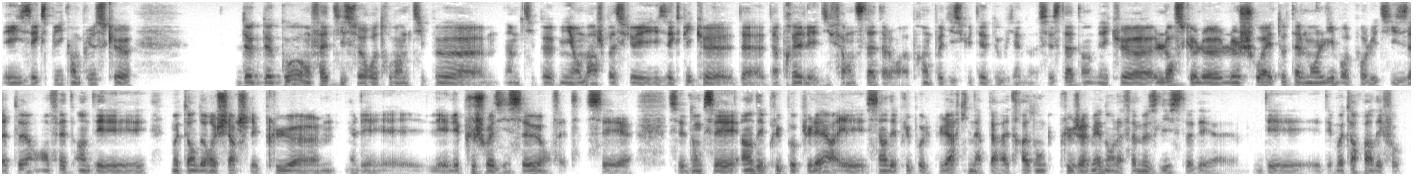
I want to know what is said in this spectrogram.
ils expliquent en plus que DuckDuckGo, en fait, il se retrouve un petit peu, euh, un petit peu mis en marge parce qu'ils expliquent que d'après les différentes stats, alors après on peut discuter d'où viennent ces stats, hein, mais que lorsque le, choix est totalement libre pour l'utilisateur, en fait, un des moteurs de recherche les plus, euh, les, les, plus choisis, c'est eux, en fait. C'est donc c'est un des plus populaires et c'est un des plus populaires qui n'apparaîtra donc plus jamais dans la fameuse liste des, des, des, moteurs par défaut.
